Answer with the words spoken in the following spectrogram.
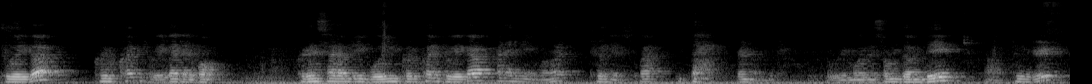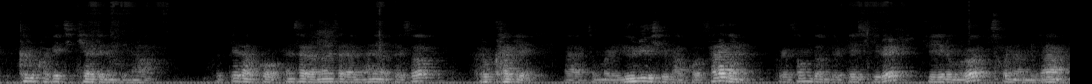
교회가 거룩한 교회가 되고 그런 사람들이 모인 거룩한 교회가 하나님의 영광을 드러낼 수가 있다. 그런 겁니다. 우리 모든 성도들이 아, 교회를 거룩하게 지켜야 되는구나. 깨닫고 한 사람 한 사람이 하나님 앞에서 거룩하게 아, 정말 윤리의식을 갖고 살아가는 그런 성도들 되시기를 주의 이름으로 축원합니다.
